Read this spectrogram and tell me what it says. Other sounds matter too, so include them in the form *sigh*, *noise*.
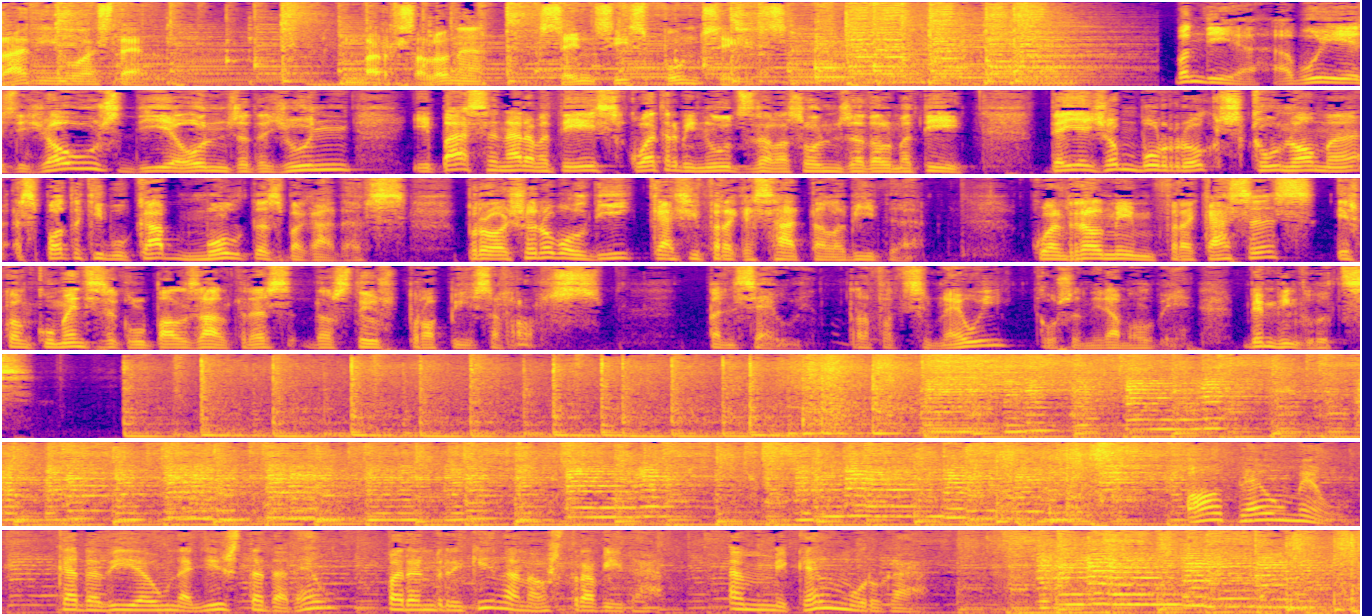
Ràdio Estel. Barcelona 106.6. Bon dia, avui és dijous, dia 11 de juny, i passen ara mateix 4 minuts de les 11 del matí. Deia John Burroughs que un home es pot equivocar moltes vegades, però això no vol dir que hagi fracassat a la vida. Quan realment fracasses és quan comences a culpar els altres dels teus propis errors. Penseu-hi, reflexioneu-hi, que us anirà molt bé. Benvinguts. Oh, Déu meu, cada dia una llista de 10 per enriquir la nostra vida. Amb Miquel Morgà.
